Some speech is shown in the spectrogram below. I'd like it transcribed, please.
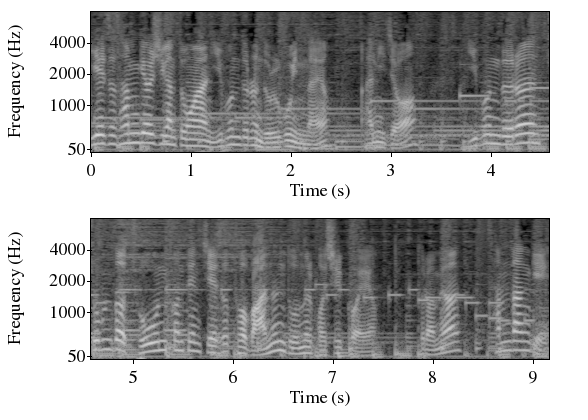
2에서 3개월 시간 동안 이분들은 놀고 있나요? 아니죠. 이분들은 좀 더 좋은 컨텐츠에서 더 많은 돈을 버실 거예요. 그러면 3단계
